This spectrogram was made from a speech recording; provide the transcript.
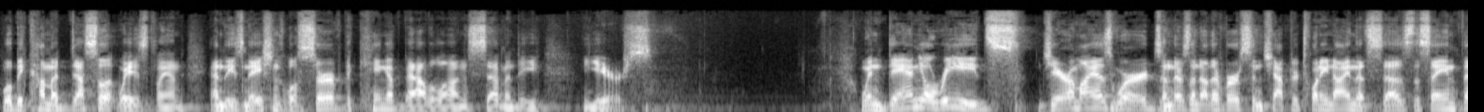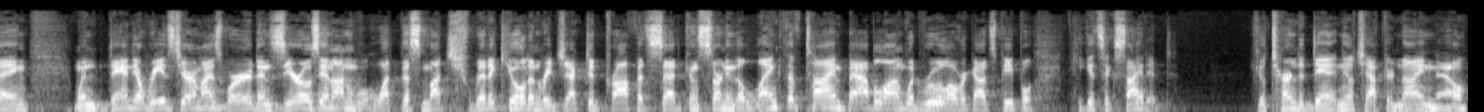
will become a desolate wasteland, and these nations will serve the king of Babylon 70 years. When Daniel reads Jeremiah's words, and there's another verse in chapter 29 that says the same thing, when Daniel reads Jeremiah's word and zeroes in on what this much ridiculed and rejected prophet said concerning the length of time Babylon would rule over God's people, he gets excited. If you'll turn to Daniel chapter 9 now,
